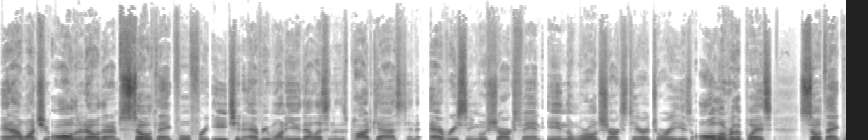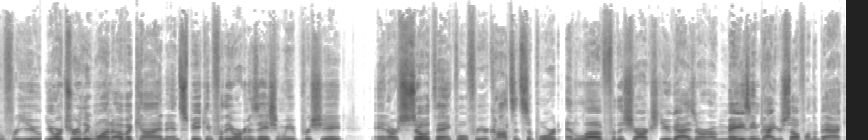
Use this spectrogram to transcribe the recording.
and I want you all to know that I'm so thankful for each and every one of you that listen to this podcast and every single Sharks fan in the world. Sharks territory is all over the place. So thankful for you. You are truly one of a kind, and speaking for the organization, we appreciate and are so thankful for your constant support and love for the Sharks. You guys are amazing. Pat yourself on the back.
